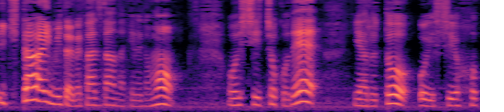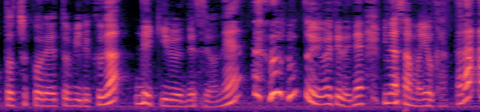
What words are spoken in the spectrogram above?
行きたいみたいな感じなんだけれども、美味しいチョコでやると美味しいホットチョコレートミルクができるんですよね。というわけでね、皆さんもよかったら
